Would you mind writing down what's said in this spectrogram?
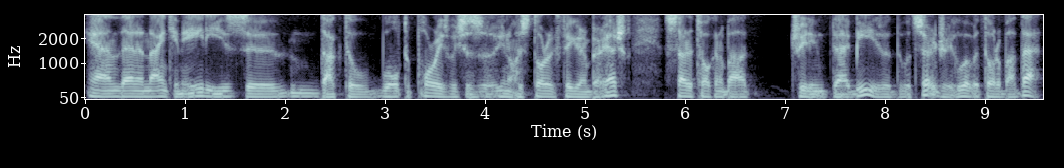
And then in 1980s, uh, Dr. Walter Pories, which is a you know historic figure in bariatrics, started talking about treating diabetes with, with surgery. Whoever thought about that?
